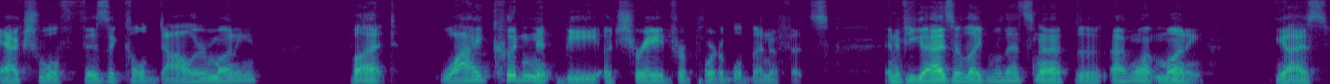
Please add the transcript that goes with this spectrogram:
actual physical dollar money but why couldn't it be a trade for portable benefits and if you guys are like well that's not the I want money you guys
